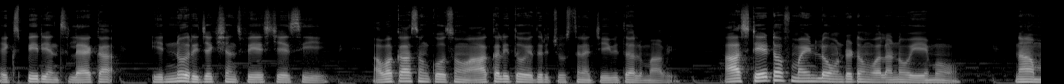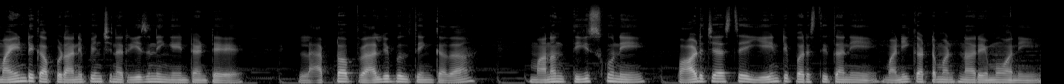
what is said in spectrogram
ఎక్స్పీరియన్స్ లేక ఎన్నో రిజెక్షన్స్ ఫేస్ చేసి అవకాశం కోసం ఆకలితో ఎదురు చూస్తున్న జీవితాలు మావి. ఆ స్టేట్ ఆఫ్ మైండ్లో ఉండటం వలనో ఏమో నా మైండ్కి అప్పుడు అనిపించిన రీజనింగ్ ఏంటంటే ల్యాప్టాప్ వాల్యుబుల్ థింగ్ కదా మనం తీసుకుని పాడు చేస్తే ఏంటి పరిస్థితి అని మనీ కట్టమంటున్నారేమో అని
